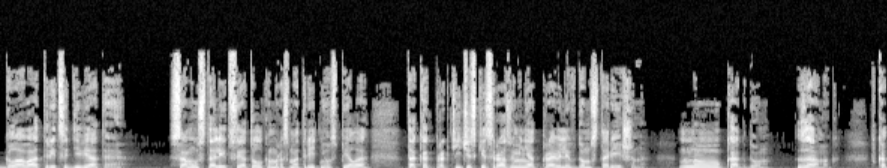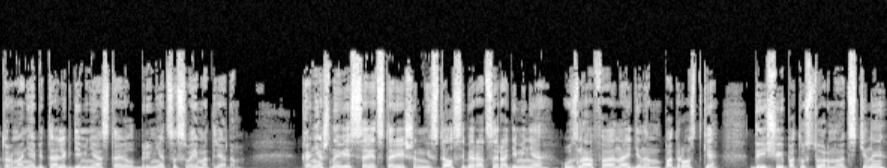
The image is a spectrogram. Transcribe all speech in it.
Глава 39. Саму столицу я толком рассмотреть не успела, так как практически сразу меня отправили в дом старейшин. Ну, как дом? Замок, в котором они обитали, где меня оставил брюнет со своим отрядом. Конечно, весь совет старейшин не стал собираться ради меня. Узнав о найденном подростке, да еще и по ту сторону от стены,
